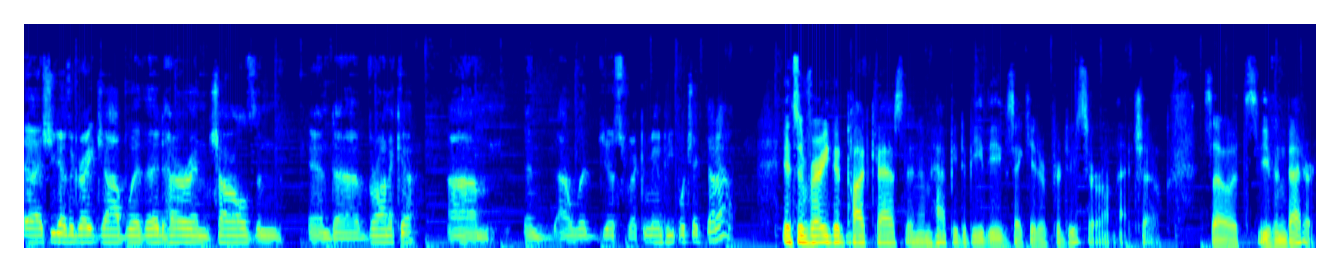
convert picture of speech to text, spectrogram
uh, she does a great job with it. Her and Charles and and uh, Veronica, um, and I would just recommend people check that out it's a very good podcast, and I'm happy to be the executive producer on that show. So it's even better,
